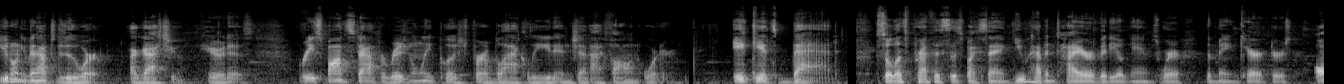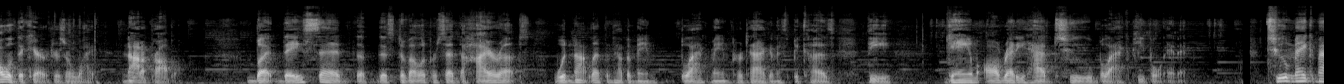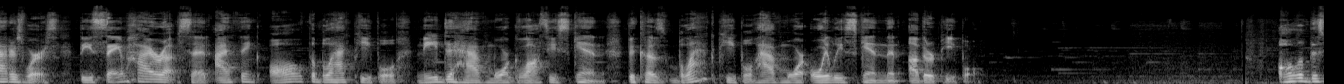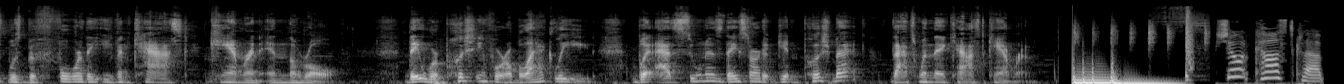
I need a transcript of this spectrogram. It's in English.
You don't even have to do the work. I got you. Here it is. Respawn staff originally pushed for a black lead in Jedi Fallen Order. It gets bad. So let's preface this by saying you have entire video games where the main characters, all of the characters are white. Not a problem. But they said that this developer said the higher ups would not let them have a main black main protagonist because the game already had two black people in it. To make matters worse, these same higher ups said, I think all the black people need to have more glossy skin because black people have more oily skin than other people. All of this was before they even cast Cameron in the role. They were pushing for a black lead, but as soon as they started getting pushback, that's when they cast Cameron. Short Cast Club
